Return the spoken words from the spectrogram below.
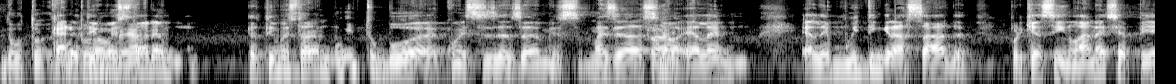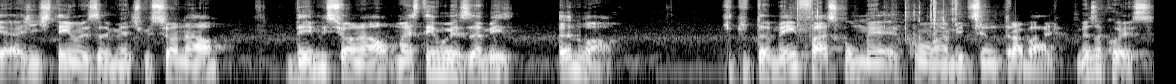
Doutor, Cara, eu doutor tenho uma Alberto, história. Eu tenho uma história muito boa com esses exames, mas ela, assim, ó, ela, é, ela é muito engraçada. Porque, assim, lá na SAP a gente tem o exame admissional, demissional, mas tem o exame anual, que tu também faz com, com a medicina do trabalho. Mesma coisa.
